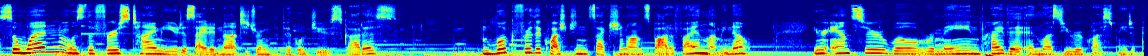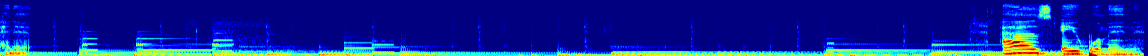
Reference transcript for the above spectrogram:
So, when was the first time you decided not to drink the pickle juice, Goddess? Look for the question section on Spotify and let me know. Your answer will remain private unless you request me to pin it. As a woman,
